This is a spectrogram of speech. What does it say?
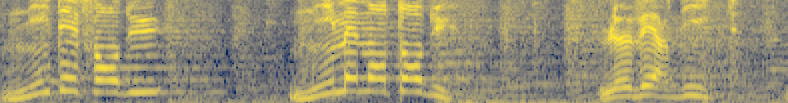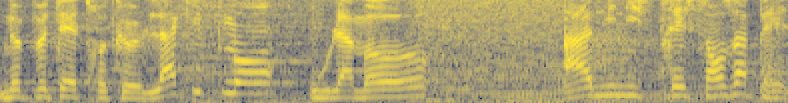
ni défendus, ni même entendus. Le verdict ne peut être que l'acquittement ou la mort, administré sans appel.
